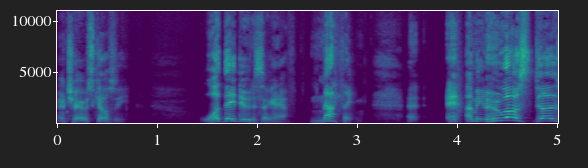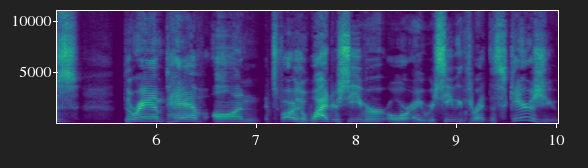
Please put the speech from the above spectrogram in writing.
and Travis Kelce. What'd they do in the second half? Nothing. And I mean, who else does the Rams have on as far as a wide receiver or a receiving threat that scares you?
